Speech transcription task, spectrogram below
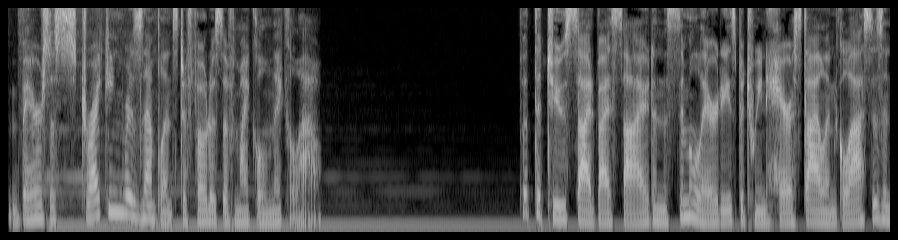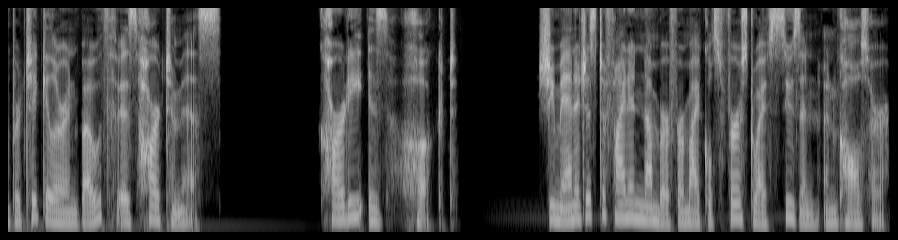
bears a striking resemblance to photos of Michael Nicolaou. Put the two side by side, and the similarities between hairstyle and glasses in particular in both is hard to miss. Carty is hooked. She manages to find a number for Michael's first wife, Susan, and calls her.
